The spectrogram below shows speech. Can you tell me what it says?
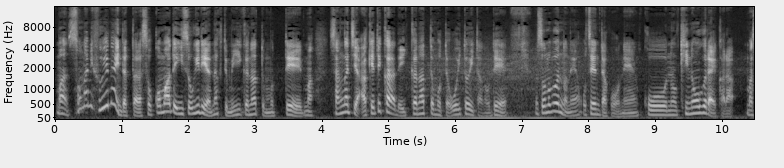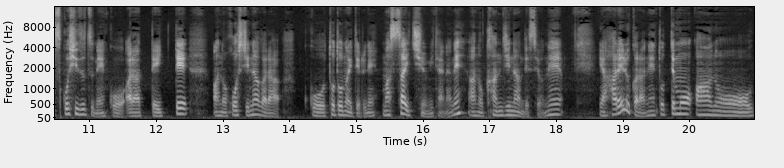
まあ、そんなに増えないんだったらそこまで急ぎでやんなくてもいいかなと思って、まあ、3月明けてからでいいかなって思って置いといたので、その分のね、お洗濯をね、この昨日ぐらいから、まあ、少しずつね、こう、洗っていって、あの、干しながら、こう、整えてるね、真っ最中みたいなね、あの感じなんですよね。いや、晴れるからね、とっても、あの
